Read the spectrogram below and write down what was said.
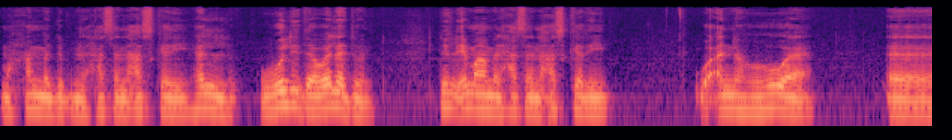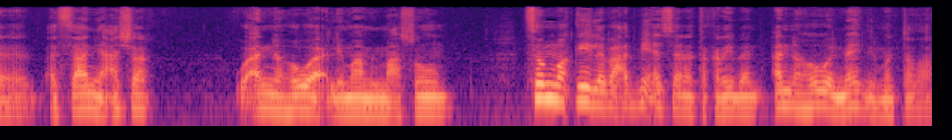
محمد بن الحسن العسكري هل ولد ولد للإمام الحسن العسكري وأنه هو آه، الثاني عشر وأنه هو الإمام المعصوم؟ ثم قيل بعد مئة سنة تقريبا أنه هو المهدي المنتظر.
